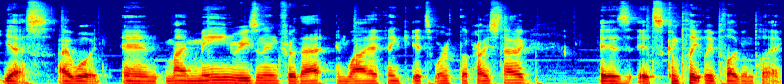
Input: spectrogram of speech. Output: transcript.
yes, I would. And my main reasoning for that and why I think it's worth the price tag is it's completely plug and play.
